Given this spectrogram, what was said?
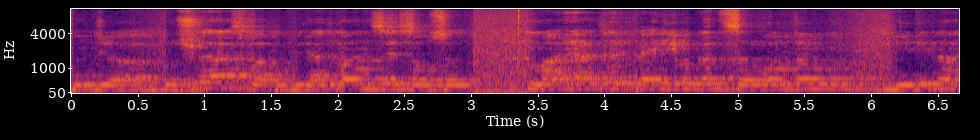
પૂજ્ય કૃષ્ણદાસ બાપુ બિરાજમાન છે સૌ મારે આજે પહેલી વખત સર્વોત્તમ ડેરીના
